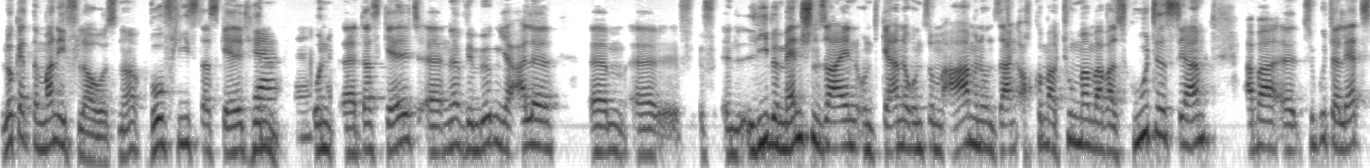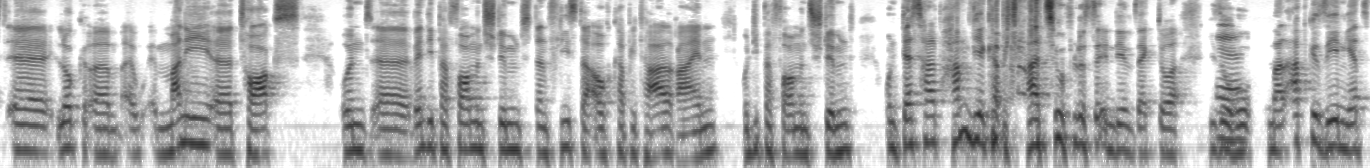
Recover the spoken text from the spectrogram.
Look at the money flows, ne? Wo fließt das Geld hin? Ja, ja. Und äh, das Geld, äh, ne, wir mögen ja alle ähm, äh, liebe Menschen sein und gerne uns umarmen und sagen, ach guck mal, tun wir mal was Gutes, ja. Aber äh, zu guter Letzt, äh, look, ähm, äh, Money äh, Talks und äh, wenn die Performance stimmt, dann fließt da auch Kapital rein und die Performance stimmt. Und deshalb haben wir Kapitalzuflüsse in dem Sektor, die so ja. hoch, mal abgesehen jetzt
